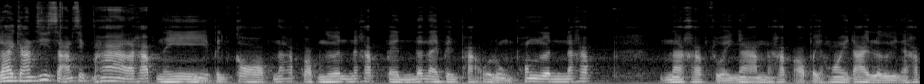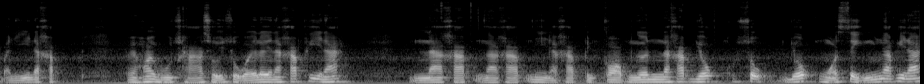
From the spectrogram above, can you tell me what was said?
รายการที่ 35นะครับนี่เป็นกรอบนะครับกรอบเงินนะครับ เป็นด้านในเป็นพระหลวงพ่อเงินนะครับนะครับ สวยงามนะครับ เอาไปห้อยได้เลยนะครับ อันนี้นะครับ ไปห้อยบูชาสวยๆเลยนะครับ พี่นะนะครับนะครับ นี่นะครับเป็นกรอบเงินนะครับ ยกสุยกหัวสิงนะพี่นะ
